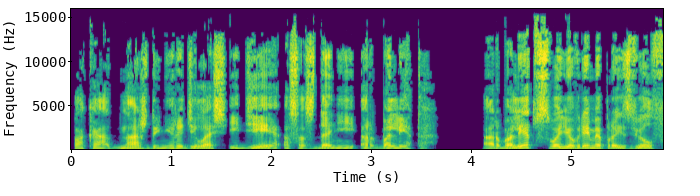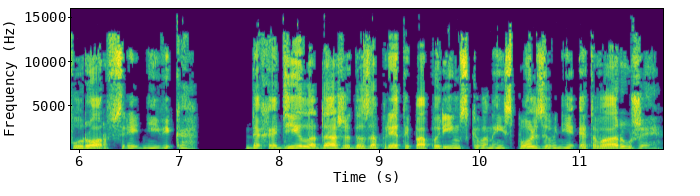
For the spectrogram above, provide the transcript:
Пока однажды не родилась идея о создании арбалета. Арбалет в свое время произвел фурор в средние века. Доходило даже до запрета Папы Римского на использование этого оружия.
